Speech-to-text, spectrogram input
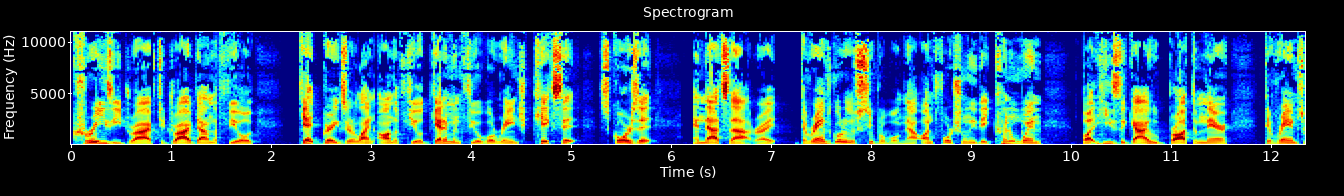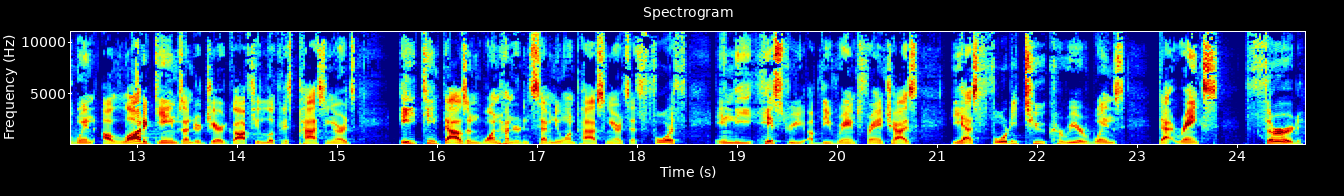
crazy drive to drive down the field, get Greg Zuerlein on the field, get him in field goal range, kicks it, scores it, and that's that, right? The Rams go to the Super Bowl. Now, unfortunately, they couldn't win, but he's the guy who brought them there. The Rams win a lot of games under Jared Goff. You look at his passing yards, 18,171 passing yards. That's fourth in the history of the Rams franchise. He has 42 career wins. That ranks third,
